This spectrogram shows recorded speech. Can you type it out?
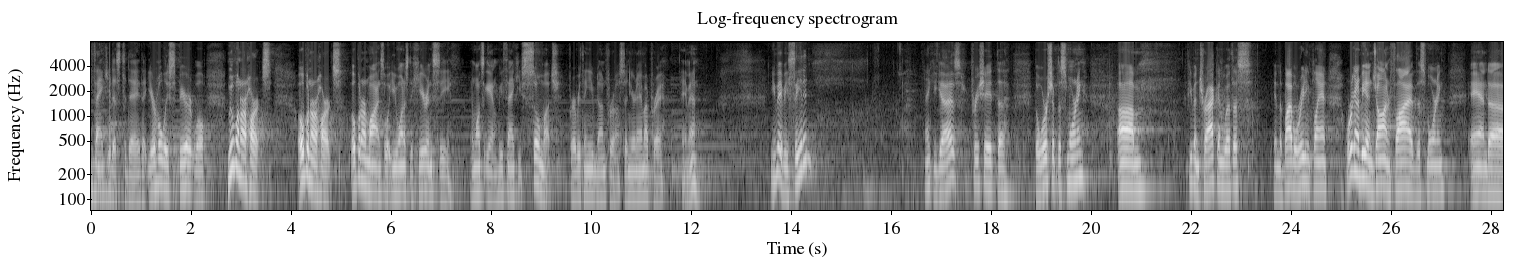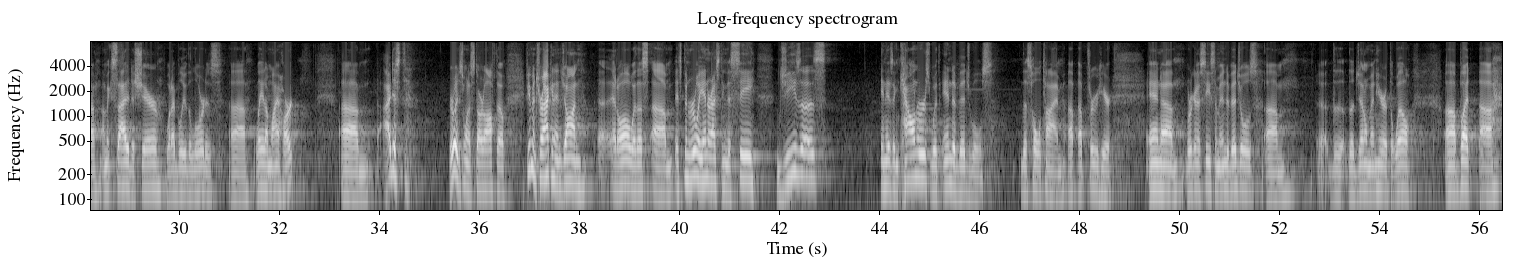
thank you this today that your Holy Spirit will move on our hearts, open our hearts, open our minds to what you want us to hear and see. And once again, we thank you so much for everything you've done for us. In your name I pray. Amen. You may be seated. Thank you, guys. Appreciate the, the worship this morning. Um, if you've been tracking with us in the Bible reading plan, we're going to be in John 5 this morning. And uh, I'm excited to share what I believe the Lord has uh, laid on my heart. Um, I just really just want to start off, though. If you've been tracking in John uh, at all with us, um, it's been really interesting to see Jesus in his encounters with individuals this whole time up, up through here. And um, we're going to see some individuals, um, uh, the, the gentleman here at the well. Uh, but uh,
